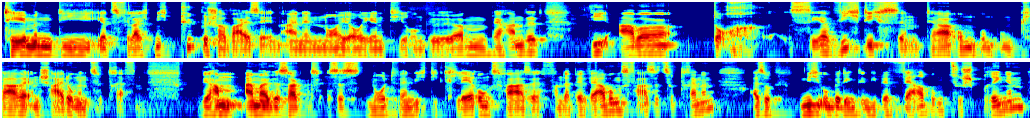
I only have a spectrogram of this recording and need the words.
Themen, die jetzt vielleicht nicht typischerweise in eine Neuorientierung gehören, behandelt, die aber doch sehr wichtig sind, ja, um, um, um klare Entscheidungen zu treffen. Wir haben einmal gesagt, es ist notwendig, die Klärungsphase von der Bewerbungsphase zu trennen. Also nicht unbedingt in die Bewerbung zu springen,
